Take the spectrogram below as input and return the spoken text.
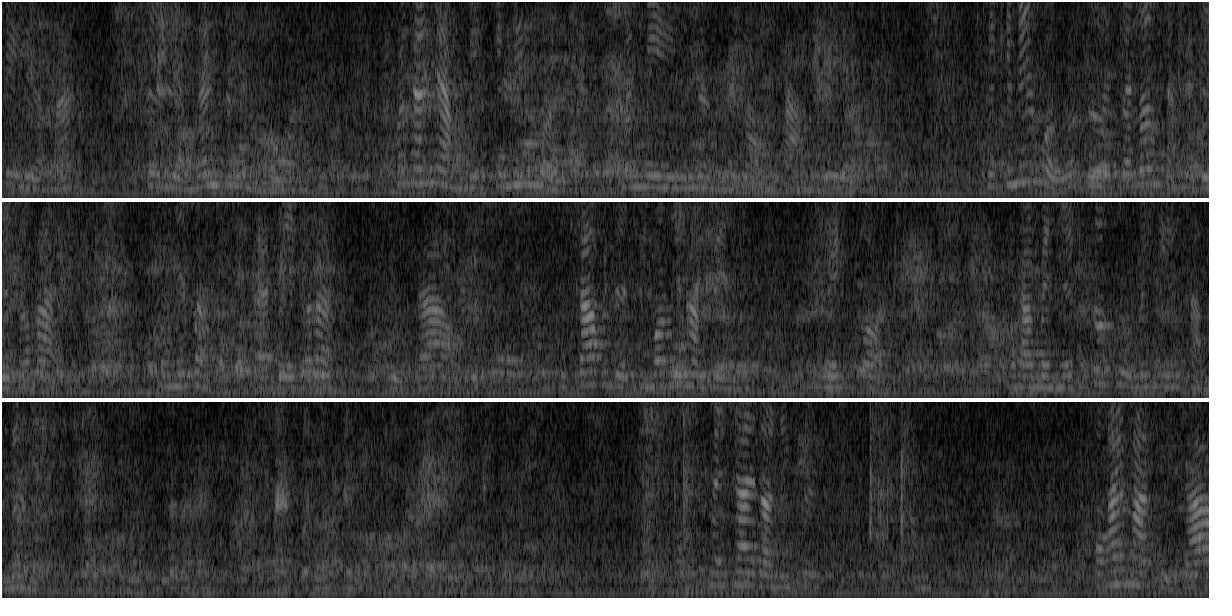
สี่เหลี่ยมไหมสี่เหลี่ยมนั่นคือหนึ่งตัว เพราะฉะนั้นอย่างมี beginning word เนี่ยมันมีหนึ่งสองสามสี่ beginning word ก็คือจะเริ่มจาก address เท่าไหร่ตรงนี้แบบ address เท่าไหร่สี่เก้าสี่เก้าเป็นเดซิมอลที่ทำเป็น hex ก่อน พอทำเป็น hex ก็คือไม่มีสามหนึ่งไม่ใช่ตอนนี้คือเขาให้มาสี่เก้า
